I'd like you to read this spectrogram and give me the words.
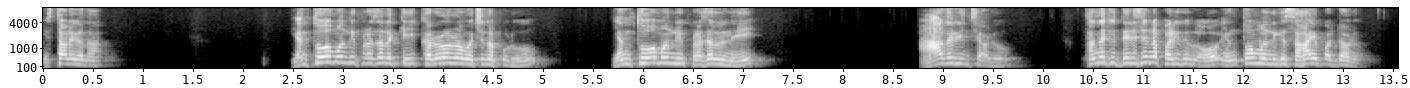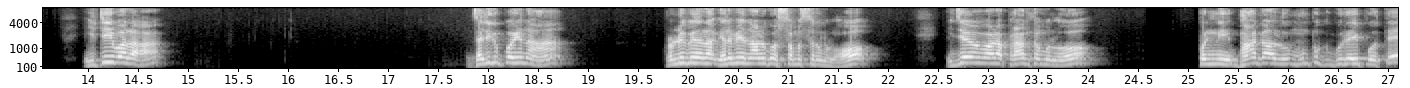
ఇస్తాడు కదా. ఎంతోమంది ప్రజలకి కరోనా వచ్చినప్పుడు ఎంతోమంది ప్రజల్ని ఆదరించాడు. తనకి తెలిసిన పరిధిలో ఎంతోమందికి సహాయపడ్డాడు. ఇటీవల జరిగిపోయిన రెండు వేల ఇరవై నాలుగో సంవత్సరంలో విజయవాడ ప్రాంతంలో కొన్ని భాగాలు ముంపుకు గురైపోతే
